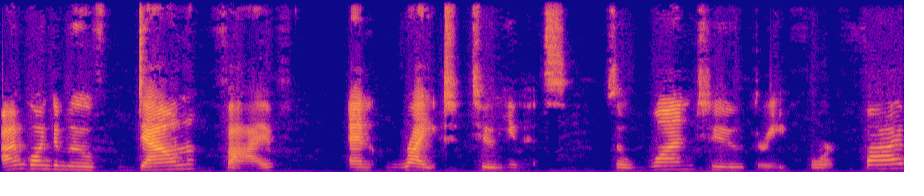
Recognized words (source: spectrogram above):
I'm going to move down 5 and right two units. So one, two, three, four, 5,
